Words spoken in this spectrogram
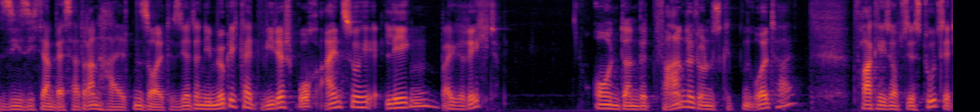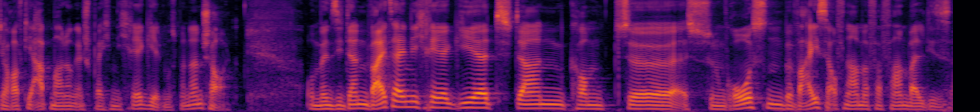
sie sich dann besser dran halten sollte. Sie hat dann die Möglichkeit, Widerspruch einzulegen bei Gericht und dann wird verhandelt und es gibt ein Urteil. Fraglich ist, ob sie es tut. Sie hat ja auch auf die Abmahnung entsprechend nicht reagiert, muss man dann schauen. Und wenn sie dann weiterhin nicht reagiert, dann kommt äh, es zu einem großen Beweisaufnahmeverfahren, weil dieses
